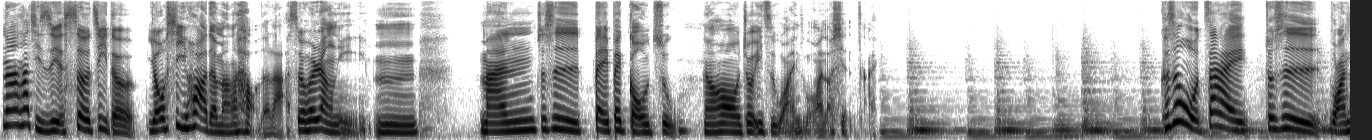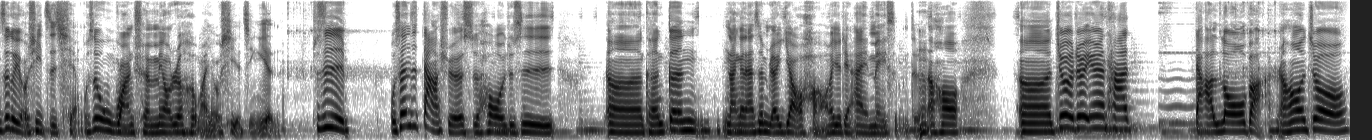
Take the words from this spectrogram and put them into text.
那它其实也设计的游戏化的蛮好的啦，所以会让你嗯蛮就是被被勾住，然后就一直玩一直玩到现在。可是我在就是玩这个游戏之前，我是完全没有任何玩游戏的经验，就是。我甚至大学的时候，就是，呃，可能跟哪个男生比较要好，有点暧昧什么的，然后，呃，就就因为他打 low 吧，然后就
